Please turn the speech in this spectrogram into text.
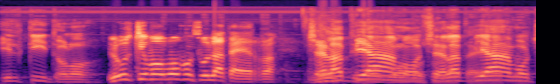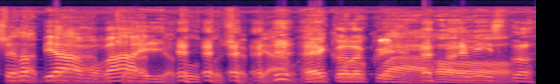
Il titolo? L'ultimo uomo sulla terra. Ce L'ultimo l'abbiamo, ce l'abbiamo, terra. ce l'abbiamo, vai. ce l'abbiamo, tutto ce l'abbiamo. Eccolo qui, qua. Oh. hai visto?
